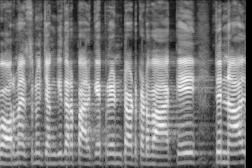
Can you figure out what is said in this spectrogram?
ਫਾਰਮ ਇਸ ਨੂੰ ਚੰਗੀ ਤਰ੍ਹਾਂ ਭਰ ਕੇ ਪ੍ਰਿੰਟ ਆਊਟ ਕਢਵਾ ਕੇ ਤੇ ਨਾਲ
